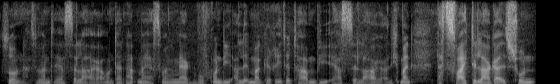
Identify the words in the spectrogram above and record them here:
So, und dann sind wir ins erste Lager. Und dann hat man erst mal gemerkt, wovon die alle immer geredet haben, wie erste Lager. Ich meine, das zweite Lager ist schon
